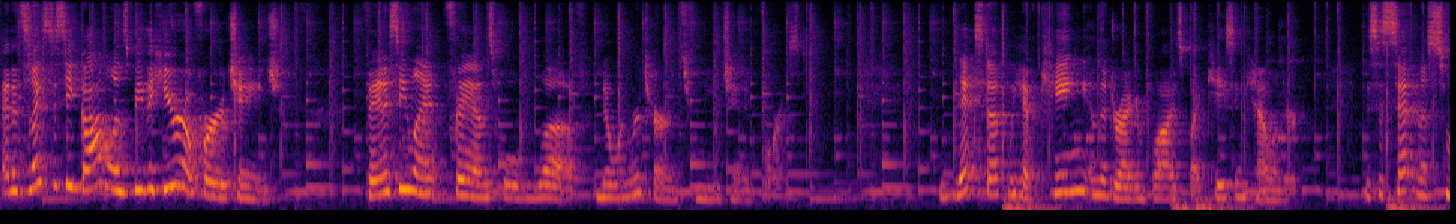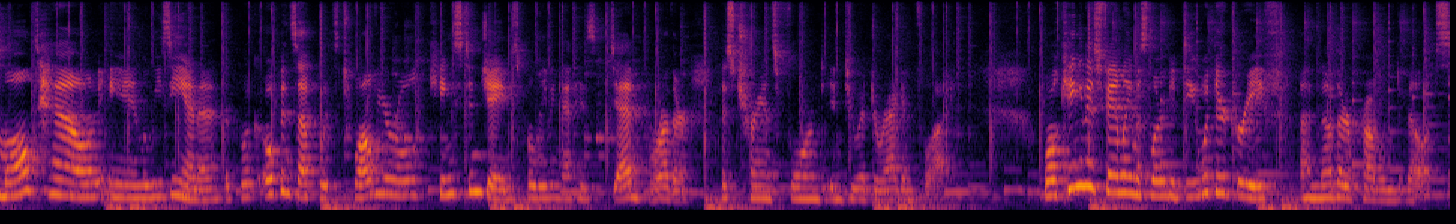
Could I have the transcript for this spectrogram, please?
And it's nice to see goblins be the hero for a change. Fantasyland fans will love No One Returns from the Enchanted Forest. Next up, we have King and the Dragonflies by Kacen Callender. This is set in a small town in Louisiana. The book opens up with 12-year-old Kingston James believing that his dead brother has transformed into a dragonfly. While King and his family must learn to deal with their grief, another problem develops.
